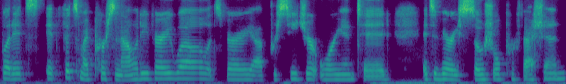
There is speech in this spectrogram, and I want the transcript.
but it's it fits my personality very well. It's very uh, procedure oriented. It's a very social profession.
